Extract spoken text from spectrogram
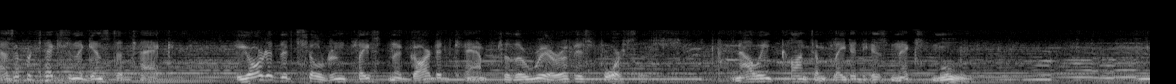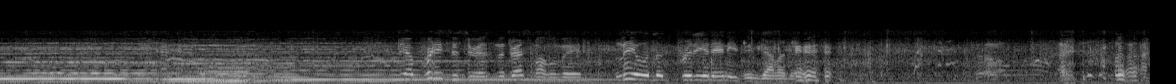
As a protection against attack, he ordered the children placed in a guarded camp to the rear of his forces. Now he contemplated his next move. See how pretty sister is in the dress Mama made. Leo would look pretty in anything, Galladay.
